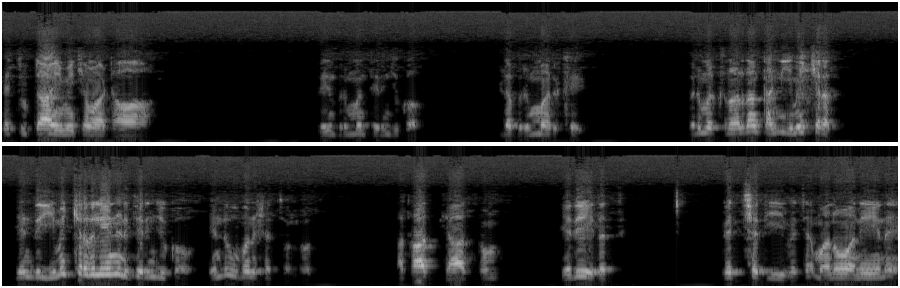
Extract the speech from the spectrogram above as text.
பெத்துட்டா இமைக்க மாட்டான். இதுல பிரம்மன் தெரிஞ்சுக்கோ. இல்ல பிரம்மம் இருக்கு. பிரம்ம கண் இமைக்கிறது. என்று இமைக்கிறதுலேன்னு தெரிஞ்சுக்கோ என்று உபனிஷத் சொல்றது அதாத்தியாசம் எதே தத் கச்சதீவச்ச மனோ அனேன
